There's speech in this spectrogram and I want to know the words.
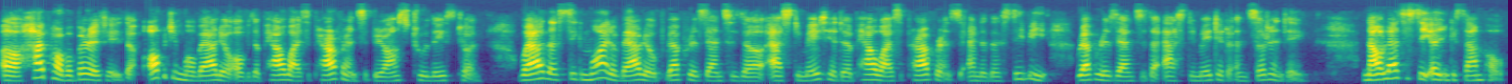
a high probability, the optimal value of the pairwise preference belongs to this term, where the sigmoid value represents the estimated pairwise preference and the CB represents the estimated uncertainty. Now let's see an example.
